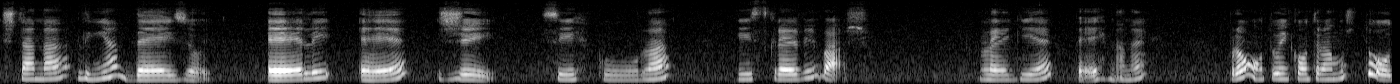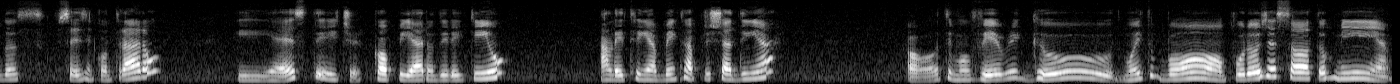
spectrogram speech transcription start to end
Está na linha 10, olha. L, E, G. Circula e escreve embaixo. Leg é perna, né? Pronto, encontramos todas. Vocês encontraram? Yes, teacher. Copiaram direitinho? A letrinha bem caprichadinha? Ótimo, very good. Muito bom. Por hoje é só, turminha.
